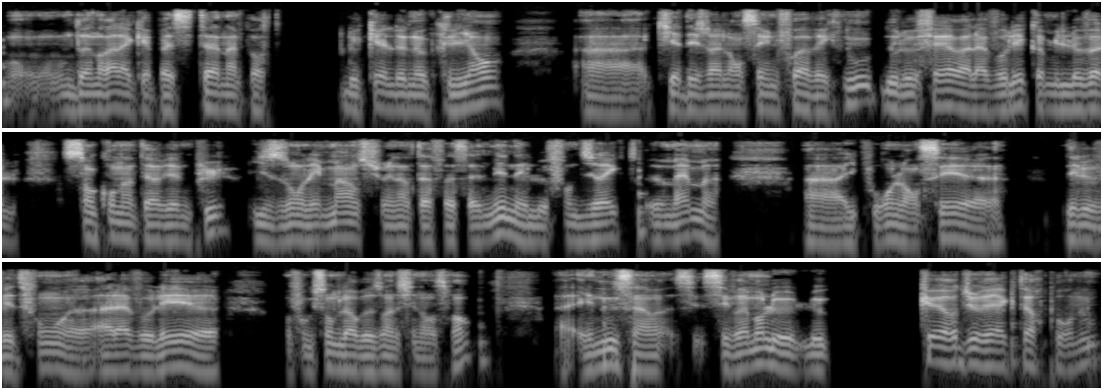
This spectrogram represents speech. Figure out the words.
on donnera la capacité à n'importe lequel de nos clients euh, qui a déjà lancé une fois avec nous, de le faire à la volée comme ils le veulent, sans qu'on n'intervienne plus. Ils ont les mains sur une interface admin et le font direct eux-mêmes. Euh, ils pourront lancer euh, des levées de fonds à la volée en fonction de leurs besoins de financement. et nous, c'est vraiment le, le cœur du réacteur pour nous.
